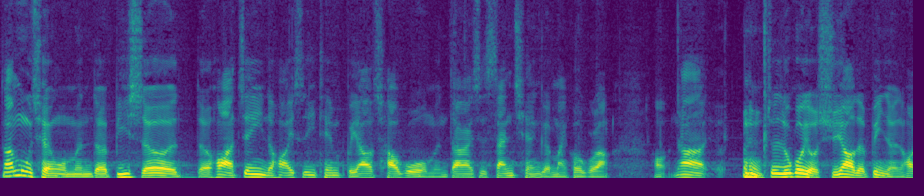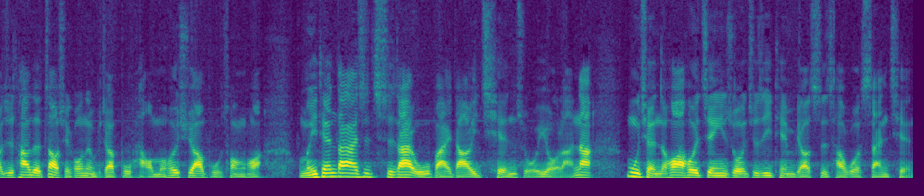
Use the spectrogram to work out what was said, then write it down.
那目前我们的 B 十二的话，建议的话是一天不要超过我们大概是三千个 microgram。好，那 就是如果有需要的病人的话，就是他的造血功能比较不好，我们会需要补充的话，我们一天大概是吃大概五百到一千左右啦。那目前的话会建议说，就是一天不要吃超过三千。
